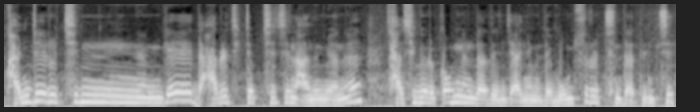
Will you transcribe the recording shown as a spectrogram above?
관제로 치는 게 나를 직접 치진 않으면은 자식을 꺾는다든지 아니면 내 몸수를 친다든지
